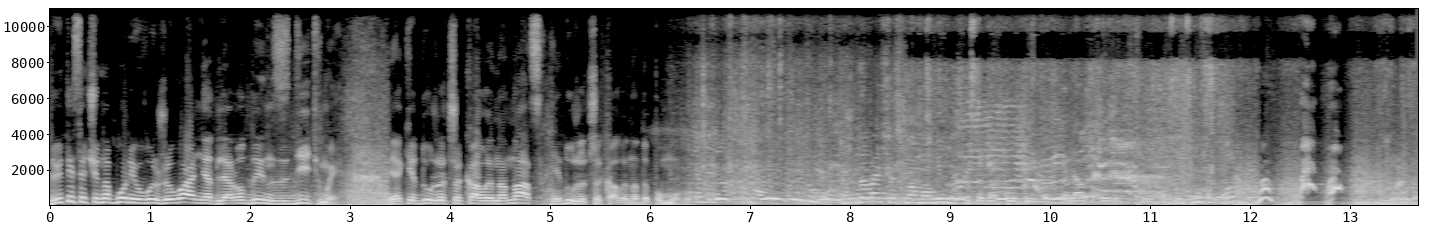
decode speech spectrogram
Дві тисячі наборів виживання для родин з дітьми, які дуже чекали на нас і дуже чекали на допомогу. Ну давай сейчас мама вынесет туда купит коляску.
